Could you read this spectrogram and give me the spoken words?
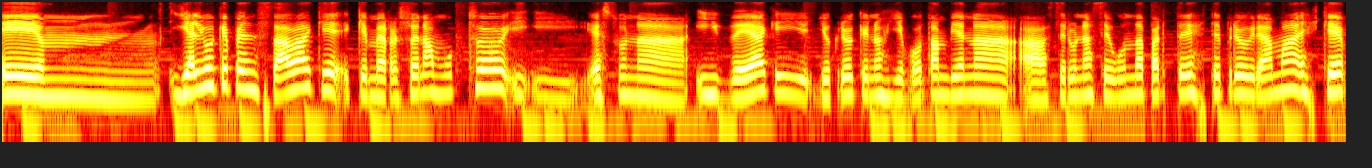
Em, y algo que pensaba que, me resuena mucho y, es una idea que yo creo que nos llevó también a hacer una segunda parte de este programa, es que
